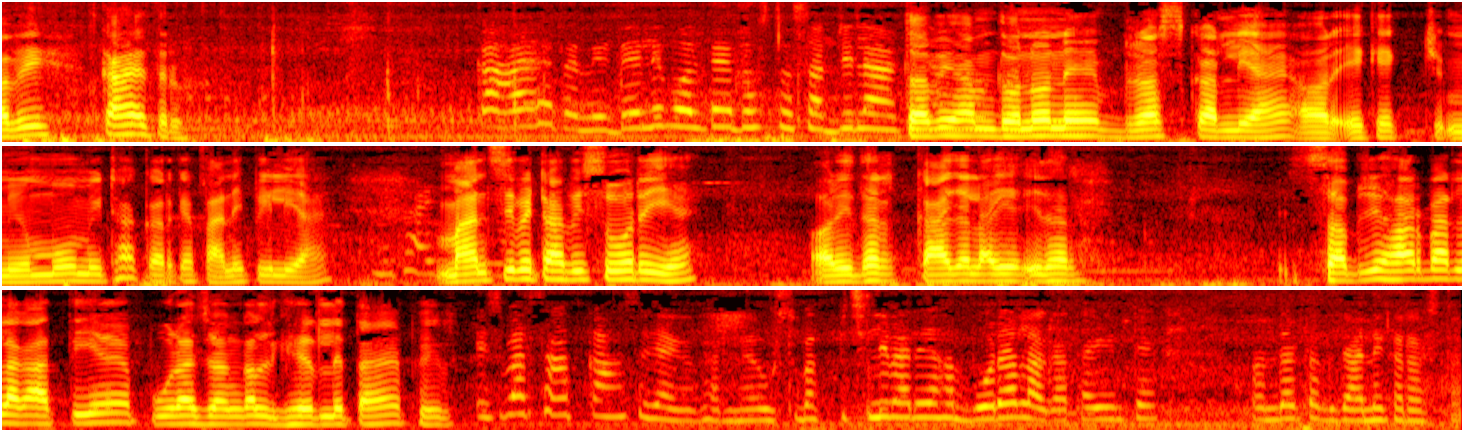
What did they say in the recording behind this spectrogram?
अभी कहाँ है तेरू? कहाँ है डेली बोलते हैं दोस्तों सब्ज़ी ला तभी हम दोनों ने ब्रश कर लिया है और एक एक मुँह मीठा करके पानी पी लिया है। मानसी बेटा अभी सो रही है और इधर काजल आई है इधर सब्ज़ी हर बार लगाती है पूरा जंगल घेर लेता है फिर इस बार सांप कहाँ से जाएगा घर में? उस वक्त पिछली बार यहाँ बोरा लगा था ईंटे अंदर तक जाने का रास्ता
